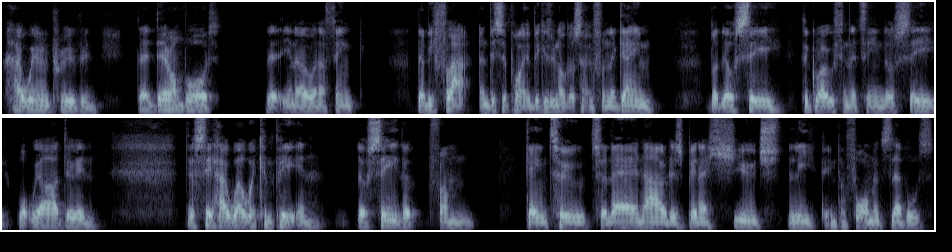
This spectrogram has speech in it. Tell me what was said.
how we're improving. They're they're on board. That you know, and I think they'll be flat and disappointed because we've not got something from the game, but they'll see the growth in the team. They'll see what we are doing. They'll see how well we're competing. They'll see that from game two to there now, there's been a huge leap in performance levels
